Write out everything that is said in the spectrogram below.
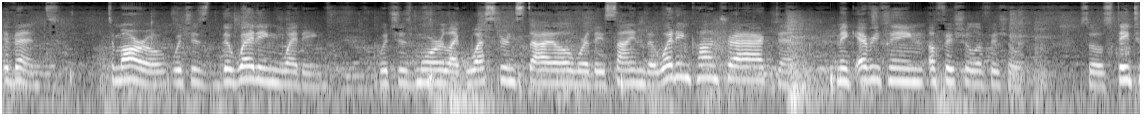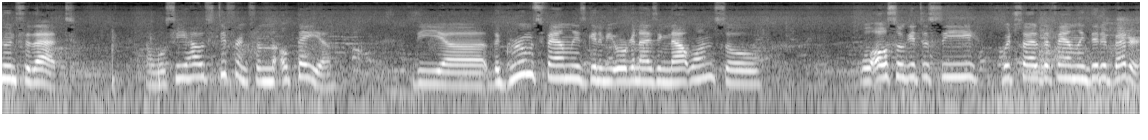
event tomorrow, which is the wedding wedding, which is more like Western style, where they sign the wedding contract and make everything official, official. So stay tuned for that, and we'll see how it's different from the Outeya. The uh, the groom's family is going to be organizing that one, so we'll also get to see which side of the family did it better.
